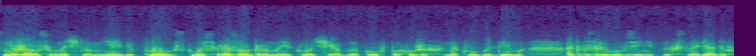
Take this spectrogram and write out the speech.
снижался в ночном небе, плыл сквозь разодранные клочья облаков, похожих на клубы дыма от взрывов зенитных снарядов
